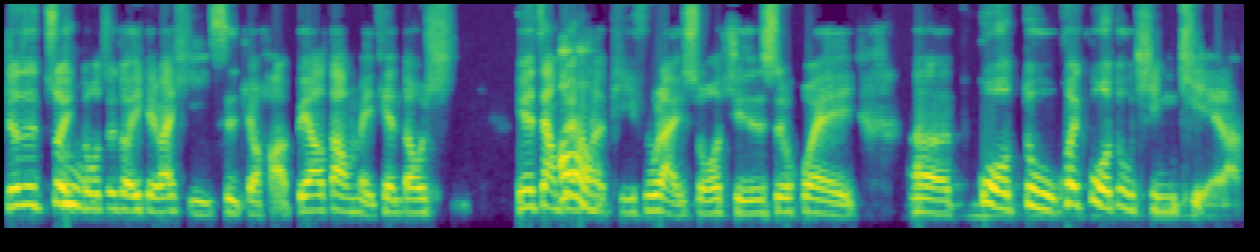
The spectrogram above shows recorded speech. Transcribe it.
就是最多最多一个礼拜洗一次就好，不要到每天都洗，因为这样对他们的皮肤来说其实是会呃过度会过度清洁了。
